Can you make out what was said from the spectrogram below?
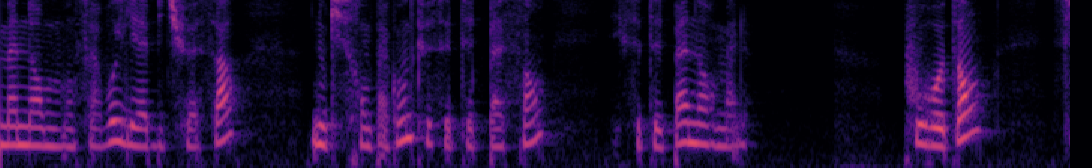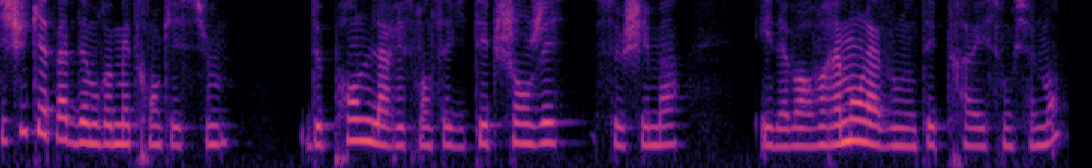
ma norme, mon cerveau il est habitué à ça, donc il se rend pas compte que c'est peut-être pas sain et que c'est peut-être pas normal. Pour autant, si je suis capable de me remettre en question, de prendre la responsabilité de changer ce schéma et d'avoir vraiment la volonté de travailler ce fonctionnement,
